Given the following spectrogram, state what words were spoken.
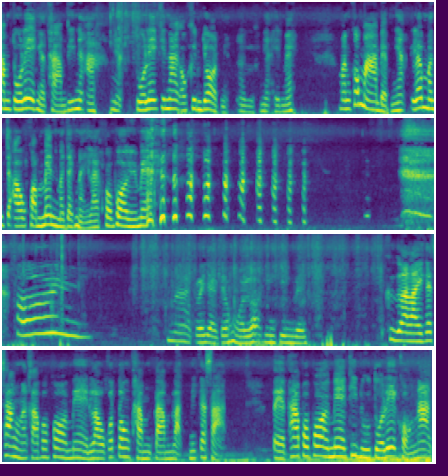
ทำตัวเลขเนี่ยถามที่เนี่ยอะเนี่ยตัวเลขที่นาคเอาขึ้นยอดเนี่ยเออเนี่ยเห็นไหมมันก็มาแบบเนี้ย แล้วมันจะเอาความแม่นมาจากไหนล่ะพ่อพ่อแม่เอ้ยนาคเลยอยากจะหัวเราะจริง ๆ เลย คืออะไรก็ช่างนะคะพ่อพ่อแม่เราก็ต้องทำตามหลักนิกศาสตร์ แต่ถ้าพ่อพ่อแม่ที่ดูตัวเลขของนาค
